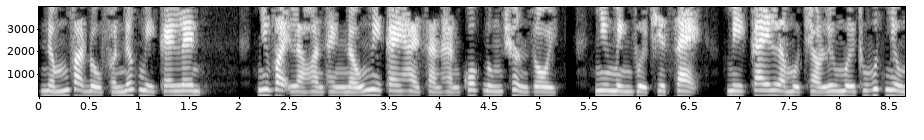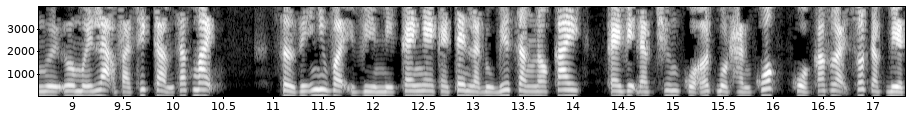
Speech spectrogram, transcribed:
nấm và đổ phần nước mì cay lên. Như vậy là hoàn thành nấu mì cay hải sản Hàn Quốc đúng chuẩn rồi. Như mình vừa chia sẻ, mì cay là một trào lưu mới thu hút nhiều người ưa mới lạ và thích cảm giác mạnh. Sở dĩ như vậy vì mì cay nghe cái tên là đủ biết rằng nó cay, cay vị đặc trưng của ớt bột Hàn Quốc, của các loại sốt đặc biệt.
